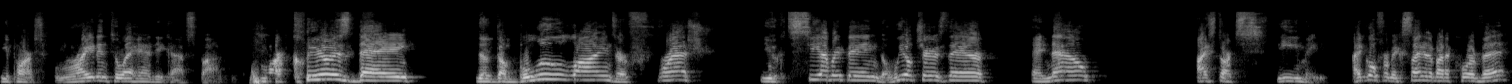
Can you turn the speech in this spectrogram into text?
He parks right into a handicap spot. Marked clear as day. The the blue lines are fresh. You can see everything. The wheelchair's there. And now I start steaming. I go from excited about a Corvette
